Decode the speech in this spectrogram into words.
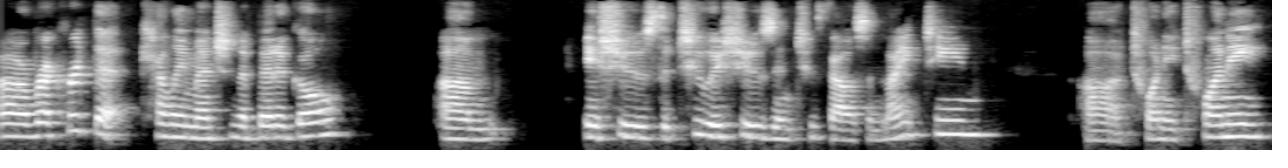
uh, record that Kelly mentioned a bit ago. Um, issues, the two issues in 2019, uh, 2020.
